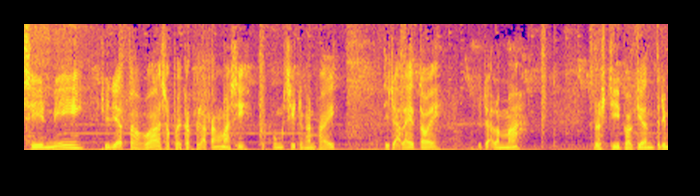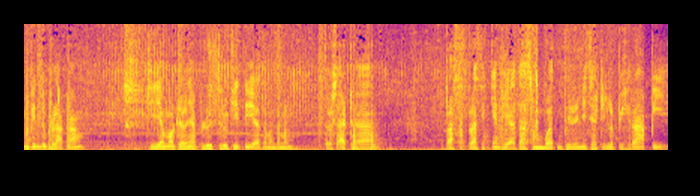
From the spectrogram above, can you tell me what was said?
sini dilihat bahwa shockbreaker belakang masih berfungsi dengan baik. Tidak letoy tidak lemah. Terus di bagian trim pintu belakang dia modelnya bludru gitu ya teman-teman. Terus ada plastik-plastiknya di atas membuat mobil ini jadi lebih rapi.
